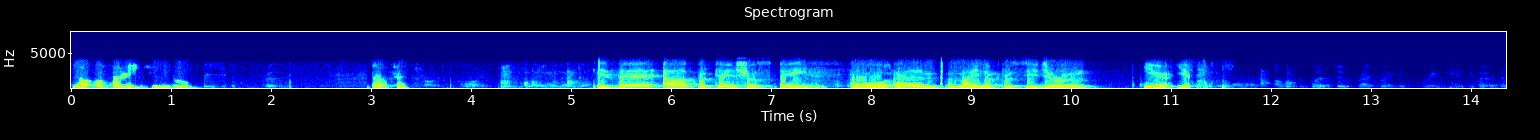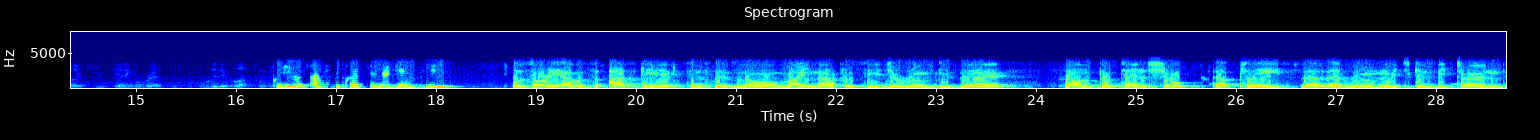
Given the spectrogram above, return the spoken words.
No operating room. Okay. Is there a potential space for um, a minor procedure room? Yeah, yeah. Could you ask the question again, please? Oh, sorry. I was asking if, since there's no minor procedure room, is there some potential uh, place, uh, a room which can be turned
